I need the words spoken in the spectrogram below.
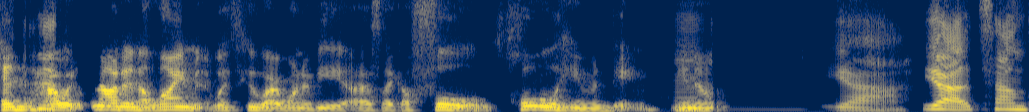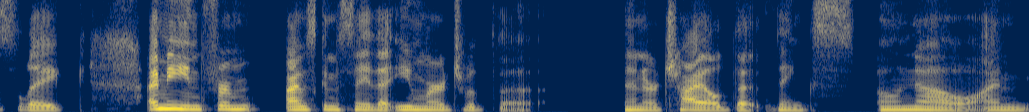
And how it's not in alignment with who I want to be as like a full, whole human being, you know? Mm, yeah. Yeah. It sounds like, I mean, for, I was going to say that you merge with the inner child that thinks, oh no, I'm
